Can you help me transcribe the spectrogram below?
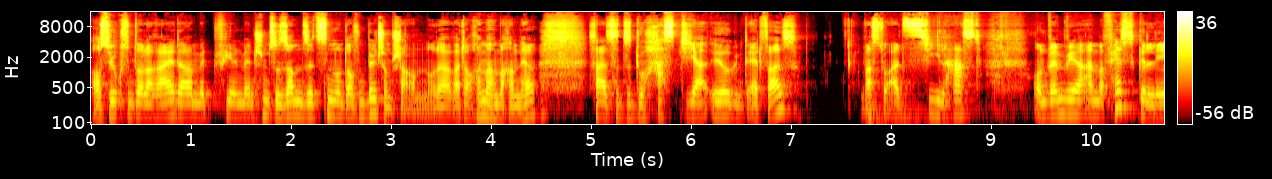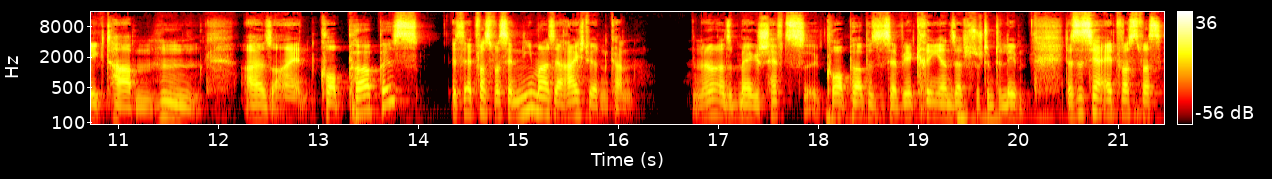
aus Jux und Dollerei da mit vielen Menschen zusammensitzen und auf den Bildschirm schauen oder was auch immer machen. Ja? Das heißt also, du hast ja irgendetwas, was du als Ziel hast. Und wenn wir einmal festgelegt haben, hm, also ein Core Purpose ist etwas, was ja niemals erreicht werden kann. Ne? Also mehr Geschäfts-Core-Purpose ist ja, wir kreieren selbstbestimmte Leben. Das ist ja etwas, was,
